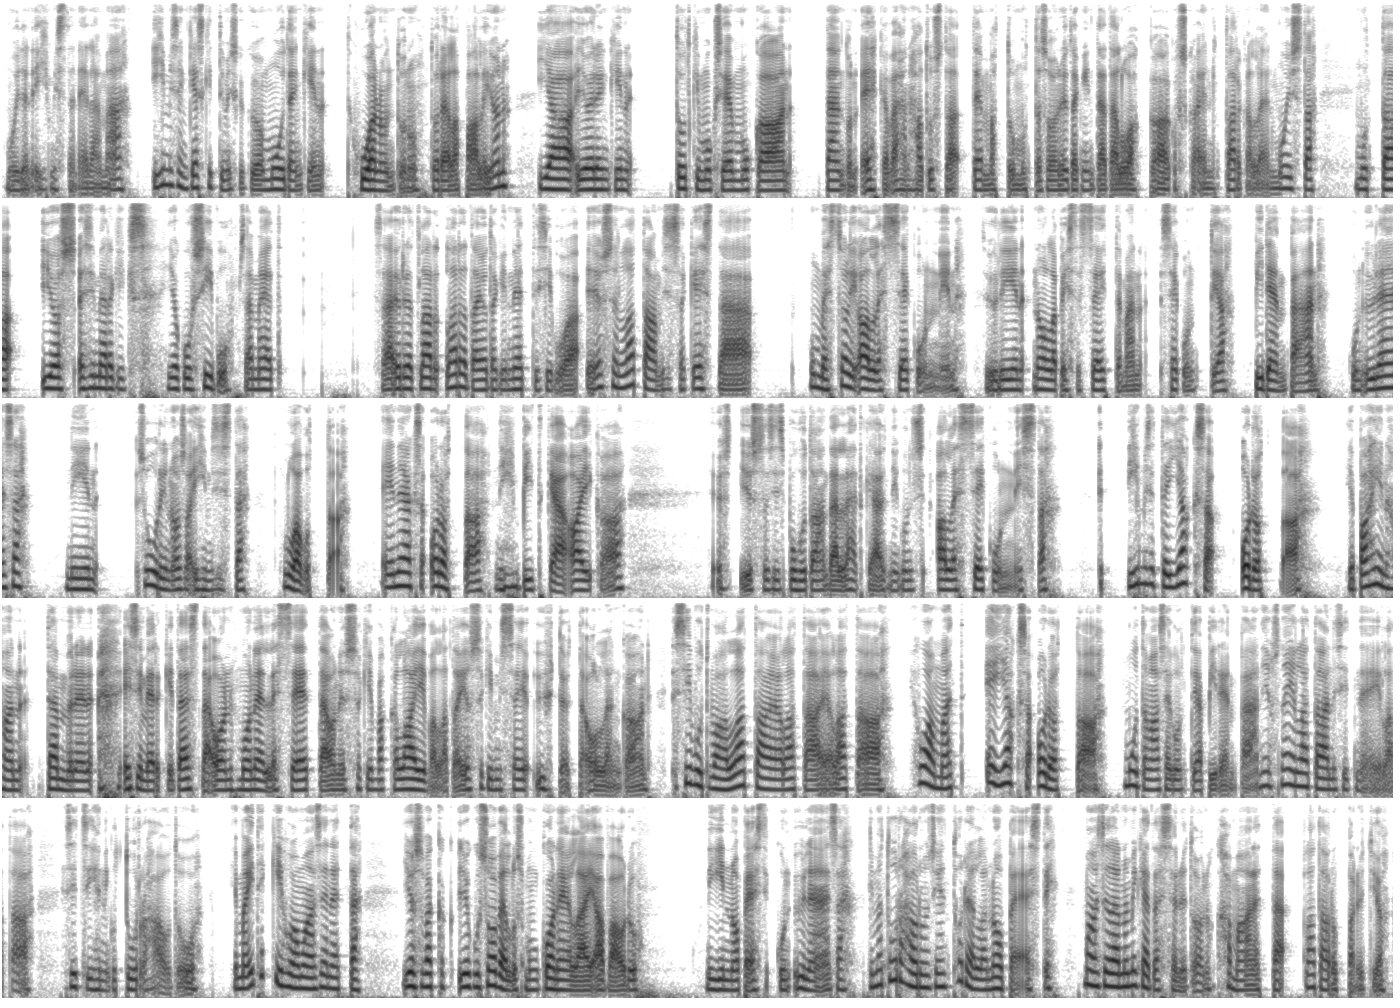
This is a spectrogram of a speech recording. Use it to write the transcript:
muiden ihmisten elämää. Ihmisen keskittymiskyky on muutenkin huonontunut todella paljon, ja joidenkin tutkimuksien mukaan tämä nyt on ehkä vähän hatusta temmattu, mutta se on jotakin tätä luokkaa, koska en nyt tarkalleen muista. Mutta jos esimerkiksi joku sivu, sä meet sä yrität ladata jotakin nettisivua, ja jos sen lataamisessa kestää, mun mielestä se oli alle sekunnin, tyyliin 0,7 sekuntia pidempään kuin yleensä, niin suurin osa ihmisistä luovuttaa. Ei ne jaksa odottaa niin pitkää aikaa, jos, jossa siis puhutaan tällä hetkellä niin kuin alle sekunnista. Et ihmiset ei jaksa odottaa ja pahinhan tämmöinen esimerkki tästä on monelle se, että on jossakin vaikka laivalla tai jossakin, missä ei ole yhteyttä ollenkaan. Sivut vaan lataa ja lataa ja lataa. Ja huomaa, että ei jaksa odottaa muutamaa sekuntia pidempään. Jos ne ei lataa, niin sitten ne ei lataa. Ja sitten siihen niinku turhautuu. Ja mä itsekin huomaan sen, että jos vaikka joku sovellus mun koneella ei avaudu niin nopeasti kuin yleensä, niin mä turhaudun siihen todella nopeasti. Mä oon sillä no mikä tässä nyt on, kamaan, että latauduppa nyt jo.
